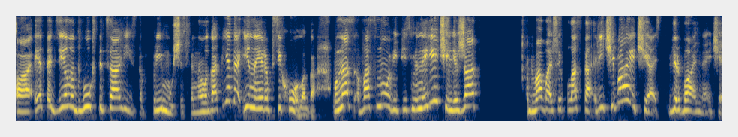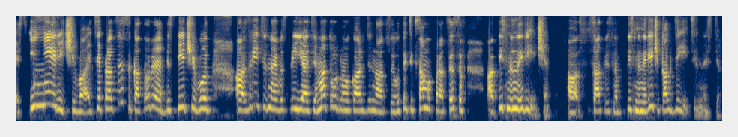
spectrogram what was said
А, это дело двух специалистов, преимущественно логопеда и нейропсихолога. У нас в основе письменной речи лежат два больших пласта. Речевая часть, вербальная часть, и неречевая, те процессы, которые обеспечивают а, зрительное восприятие, моторную координацию вот этих самых процессов а, письменной речи. А, соответственно, письменной речи как деятельности.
